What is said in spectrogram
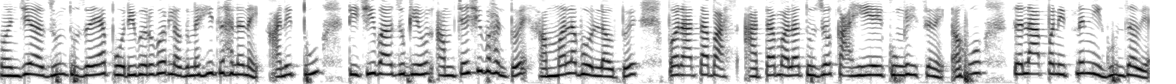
म्हणजे अजून तुझं या पोरीबरोबर लग्नही झालं नाही आणि तू तिची बाजू घेऊन आमच्याशी भांडतोय आम्हाला बोल लावतोय पण आता बास आता मला तुझं काही ऐकून घ्यायचं नाही. अहो चला आपण इथनं निघून जाऊया.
